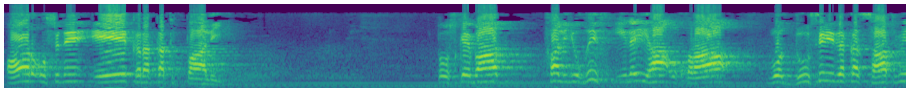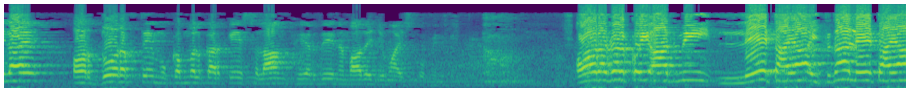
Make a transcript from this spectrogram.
اور اس نے ایک رکت پا لی۔ تو اس کے بعد فل یوغف الحا اخرا وہ دوسری رکت ساتھ ملائے اور دو رکھتے مکمل کر کے سلام پھیر دے، نماز جمعہ اس کو مل گئی۔ اور اگر کوئی آدمی لیٹ آیا، اتنا لیٹ آیا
